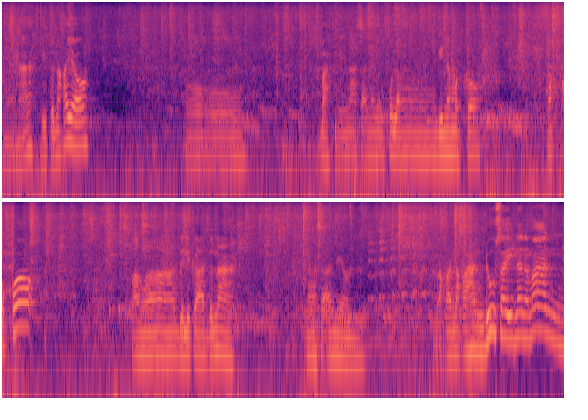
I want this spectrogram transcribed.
ayan ha dito na kayo oo Ba, yung nasaan na yung pulang ginamot ko. Ako po. Pang ah, delikado na. Nasaan yon? Baka nakahandusay na naman.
